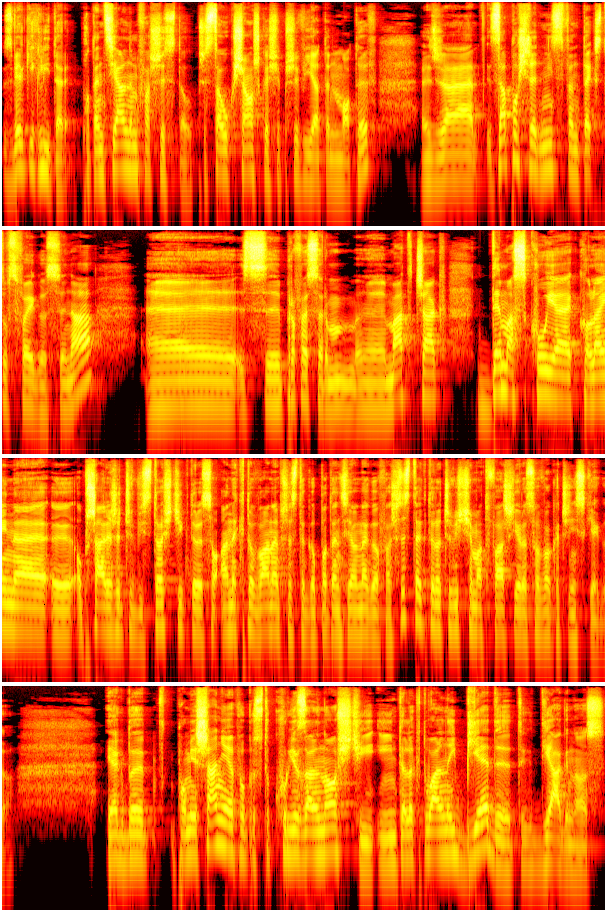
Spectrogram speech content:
z wielkich liter, potencjalnym faszystą. Przez całą książkę się przewija ten motyw, że za pośrednictwem tekstów swojego syna z profesor e, Matczak demaskuje kolejne e, obszary rzeczywistości, które są anektowane przez tego potencjalnego faszystę, który oczywiście ma twarz Jarosława Kaczyńskiego. jakby pomieszanie po prostu kuriozalności i intelektualnej biedy tych diagnoz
